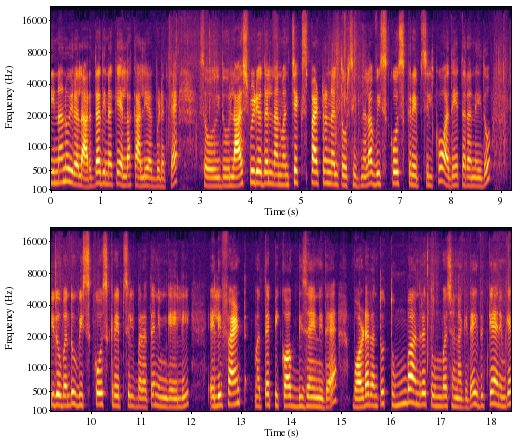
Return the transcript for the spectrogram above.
ದಿನವೂ ಇರಲ್ಲ, ಅರ್ಧ ದಿನಕ್ಕೆ ಎಲ್ಲ ಖಾಲಿ ಆಗಿಬಿಡುತ್ತೆ. ಸೊ ಇದು ಲಾಸ್ಟ್ ವಿಡಿಯೋದಲ್ಲಿ ನಾನು ಒಂದು ಚೆಕ್ಸ್ ಪ್ಯಾಟ್ರನಲ್ಲಿ ತೋರಿಸಿದ್ನಲ್ಲ ವಿಸ್ಕೋಸ್ ಕ್ರೇಪ್ ಸಿಲ್ಕು ಅದೇ ಥರನೇ ಇದು. ಇದು ಬಂದು ವಿಸ್ಕೋಸ್ ಕ್ರೇಪ್ ಸಿಲ್ಕ್ ಬರುತ್ತೆ. ನಿಮಗೆ ಇಲ್ಲಿ ಎಲಿಫ್ಯಾಂಟ್ ಮತ್ತು ಪಿಕಾಕ್ ಡಿಸೈನ್ ಇದೆ. ಬಾರ್ಡರ್ ಅಂತೂ ತುಂಬ ಅಂದರೆ ತುಂಬ ಚೆನ್ನಾಗಿದೆ. ಇದಕ್ಕೆ ನಿಮಗೆ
